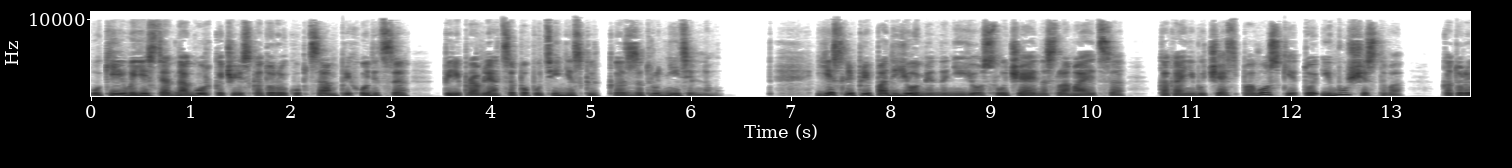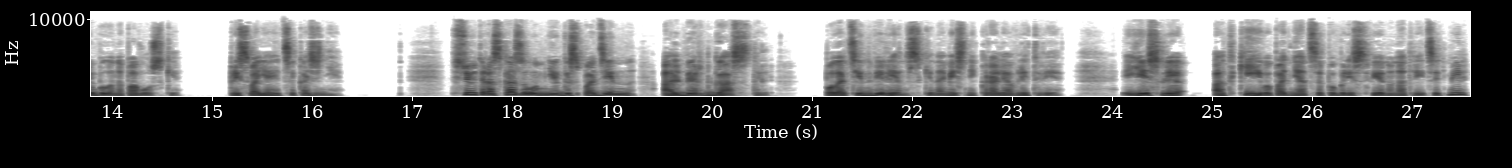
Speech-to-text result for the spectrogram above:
У Киева есть одна горка, через которую купцам приходится переправляться по пути несколько затруднительному. Если при подъеме на нее случайно сломается какая-нибудь часть повозки, то имущество, которое было на повозке, присвояется казне. Все это рассказывал мне господин Альберт Гастель, палатин Веленский, наместник короля в Литве. Если от Киева подняться по Борисфену на 30 миль,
